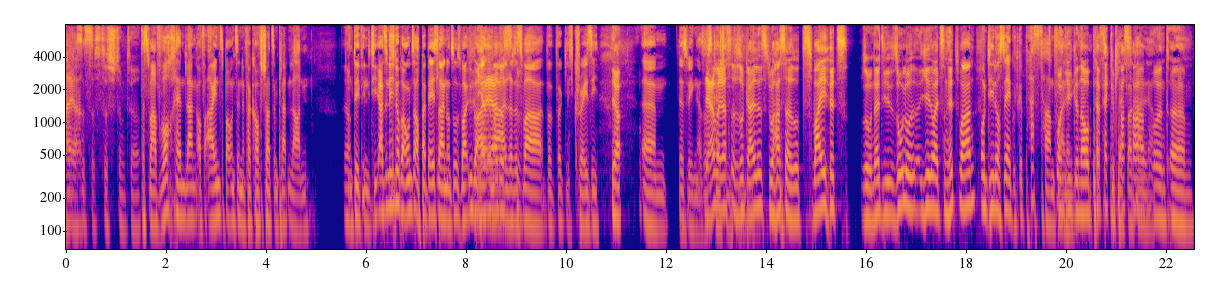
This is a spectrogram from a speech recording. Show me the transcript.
aber das, ist, das, das stimmt, ja. das war wochenlang auf eins bei uns in den Verkaufscharts im Plattenladen. Ja. Und definitiv, also nicht nur bei uns, auch bei Baseline und so, es war überall Ja, ja, immer, das- also das war wirklich crazy. Ja, Ähm, deswegen, also ja weil das so geil ist. Du hast da so zwei Hits, so, ne, die solo jeweils ein Hit waren. Und die noch sehr gut gepasst haben vor und die Dingen. genau perfekt gepasst geil, haben. ja. Und ähm,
